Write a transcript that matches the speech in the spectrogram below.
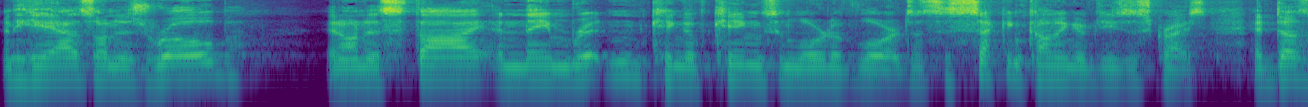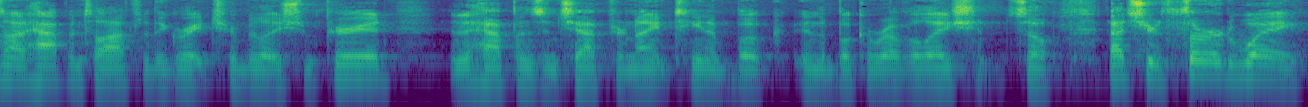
And he has on his robe and on his thigh a name written, King of Kings and Lord of Lords. It's the second coming of Jesus Christ. It does not happen until after the Great Tribulation period, and it happens in chapter 19 of book, in the book of Revelation. So that's your third way.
